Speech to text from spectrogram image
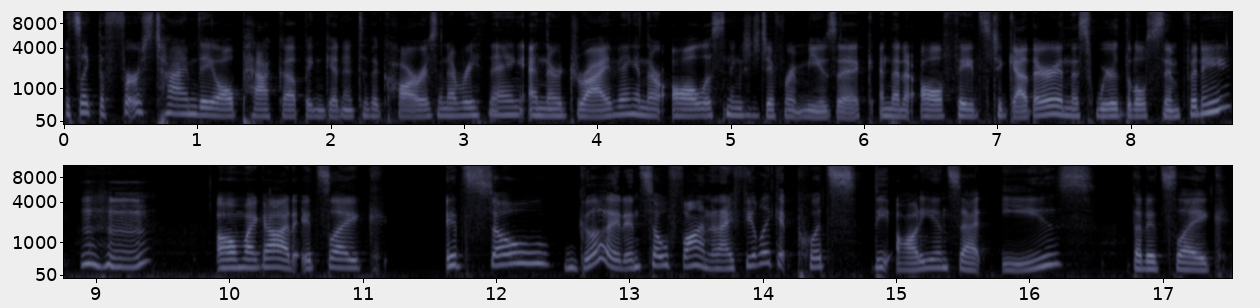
it's like the first time they all pack up and get into the cars and everything and they're driving and they're all listening to different music and then it all fades together in this weird little symphony. Mhm. Oh my god, it's like it's so good and so fun and I feel like it puts the audience at ease that it's like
